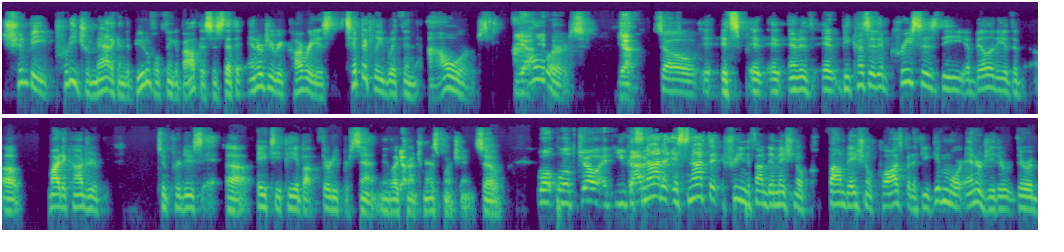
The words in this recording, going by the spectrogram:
should be pretty dramatic. And the beautiful thing about this is that the energy recovery is typically within hours yeah. hours. Yeah. So it, it's it, it and it, it, because it increases the ability of the uh, mitochondria to produce uh, ATP about thirty percent in electron yep. transport chain. So well, well, Joe, you got it's not a, it's not that treating the foundational foundational cause, but if you give them more energy, they're they're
